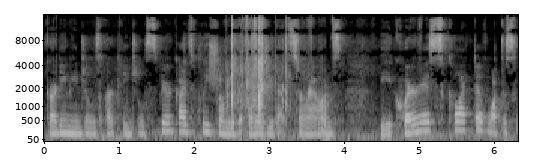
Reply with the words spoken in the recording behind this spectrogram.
Guardian angels, archangels, spirit guides, please show me the energy that surrounds the Aquarius Collective. What does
